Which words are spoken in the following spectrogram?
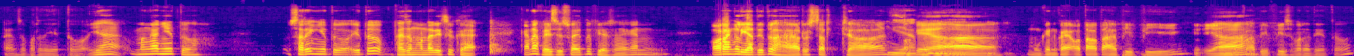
Dan seperti itu. Ya, makanya itu sering itu itu bahasan menarik juga. Karena beasiswa itu biasanya kan orang lihat itu harus cerdas, Iya, Oke ya. mungkin kayak otak-otak Habibie, Ya. Pak Bibi seperti itu.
